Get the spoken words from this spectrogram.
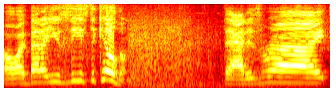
Oh, I bet I use these to kill them. That is right.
